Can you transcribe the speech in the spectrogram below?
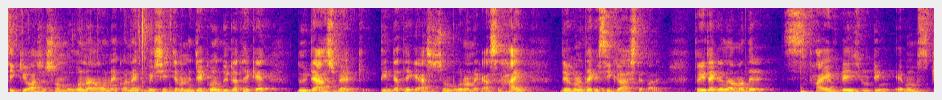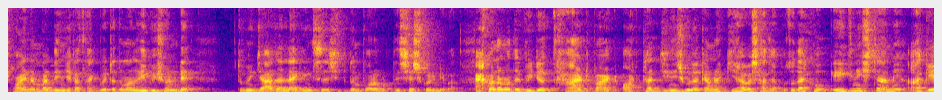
সিকিউ আসার সম্ভাবনা অনেক অনেক বেশি মানে যে কোনো দুইটা থেকে দুইটা আসবে আর কি। তিনটা থেকে আসার সম্ভাবনা অনেক আসে হাই যে কোনো থেকে সিকিউ আসতে পারে। তো এটা গেলো আমাদের ফাইভ ডেজ রুটিন এবং ছয় নাম্বার দিন যেটা থাকবে, এটা তোমার রিভিশন ডে তুমি যা যা ল্যাগিংস আছে সেটা তুমি পরবর্তী শেষ করে নিবা। এখন আমাদের ভিডিও থার্ড পার্ট অর্থাৎ জিনিসগুলোকে আমরা কীভাবে সাজাবো। তো দেখো, এই জিনিসটা আমি আগে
